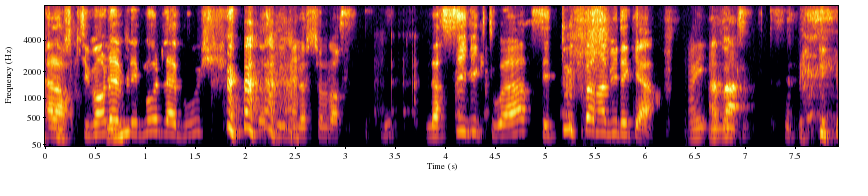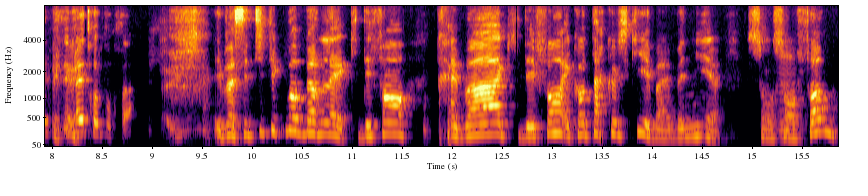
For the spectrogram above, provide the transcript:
Alors tu m'enlèves les mots de la bouche parce que sur leurs leur six victoires, c'est tout par un but d'écart. Oui. Ah bah. C'est des maîtres pour ça. Et ben c'est typiquement Burnley qui défend très bas, qui défend. Et quand Tarkovsky et ben Benmi sont, sont en mm. forme,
